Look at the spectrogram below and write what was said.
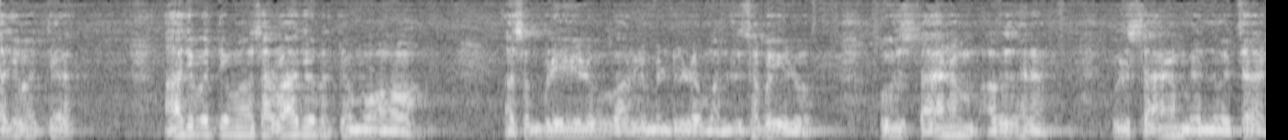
ആധിപത്യ ആധിപത്യമോ സർവാധിപത്യമോ അസംബ്ലിയിലോ പാർലമെന്റിലോ മന്ത്രിസഭയിലോ ഒരു സ്ഥാനം അവസരം ഒരു സ്ഥാനം എന്ന് വെച്ചാൽ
